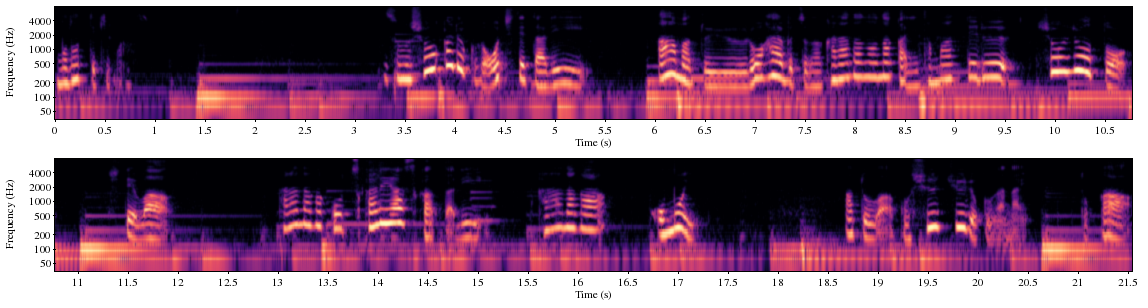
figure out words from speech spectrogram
戻ってきます。その消化力が落ちてたりアーマという老廃物が体の中に溜まってる症状としては体がこう疲れやすかったり体が重い。あとはこう集中力がないとか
